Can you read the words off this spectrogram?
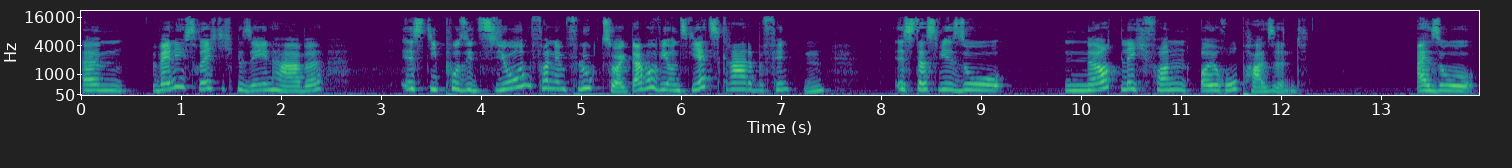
Ähm, wenn ich es richtig gesehen habe, ist die Position von dem Flugzeug, da wo wir uns jetzt gerade befinden, ist, dass wir so nördlich von Europa sind. Also,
